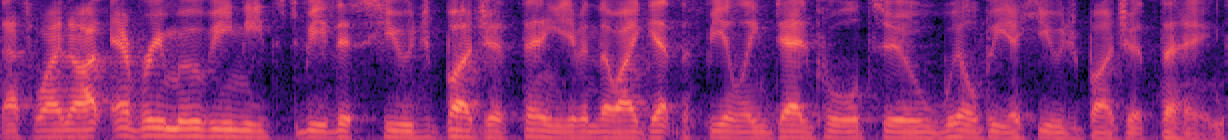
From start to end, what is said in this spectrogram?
That's why not every movie needs to be this huge budget thing, even though I get the feeling Deadpool 2 will be a huge budget thing.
